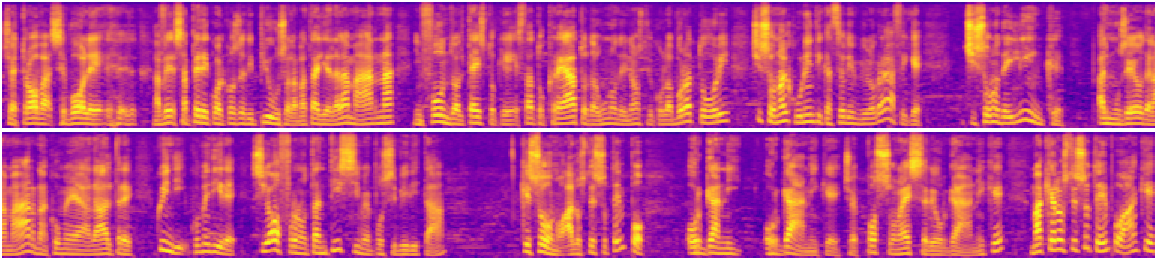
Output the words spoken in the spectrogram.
cioè trova, se vuole eh, sapere qualcosa di più sulla battaglia della Marna, in fondo al testo che è stato creato da uno dei nostri collaboratori ci sono alcune indicazioni bibliografiche, ci sono dei link al Museo della Marna come ad altre, quindi come dire si offrono tantissime possibilità che sono allo stesso tempo organizzate organiche, cioè possono essere organiche, ma che allo stesso tempo anche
